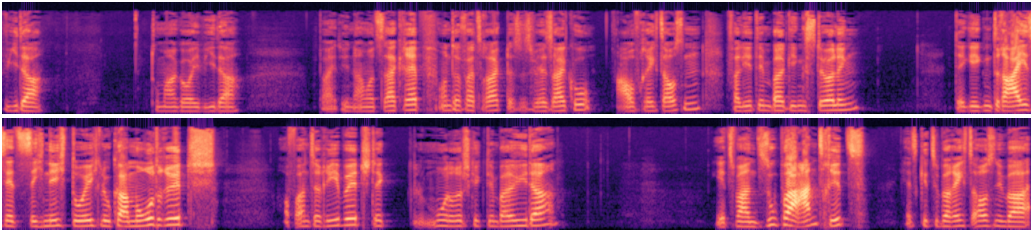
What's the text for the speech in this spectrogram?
Wieder. Tomagoj wieder bei Dynamo Zagreb unter Vertrag. Das ist Versalco. Auf rechts außen. Verliert den Ball gegen Sterling. Der gegen drei setzt sich nicht durch. Luka Modric auf Ante Rebic. Der Modric kriegt den Ball wieder. Jetzt war ein super Antritt. Jetzt geht's über rechts außen, über,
